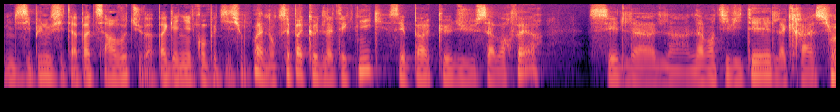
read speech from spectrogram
une discipline où si t'as pas de cerveau, tu vas pas gagner de compétition. Ouais, donc c'est pas que de la technique, c'est pas que du savoir-faire, c'est de l'inventivité, de la création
